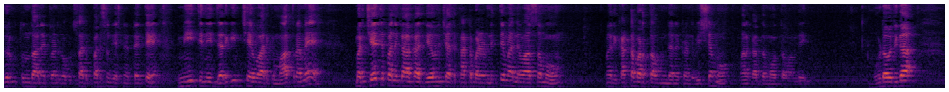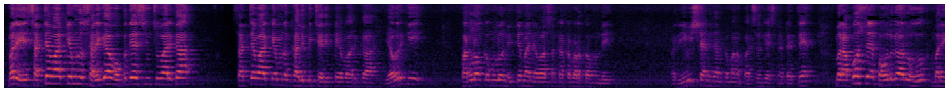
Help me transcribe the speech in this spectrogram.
దొరుకుతుందా అనేటువంటిది ఒకసారి పరిశీలన చేసినట్టయితే నీతిని జరిగించే వారికి మాత్రమే మరి చేతి పని కాక దేవుని చేత కట్టబడే నిత్యమైన నివాసము మరి కట్టబడతా ఉంది అనేటువంటి విషయము మనకు అర్థమవుతా ఉంది. మూడవదిగా మరి సత్యవాక్యమును సరిగా ఉపదేశించు వారిక? సత్యవాక్యమును కలిపి చెరిపేవారిక ఎవరికి పరలోకములో నిత్యమైన నివాసం కట్టబడతా ఉంది? మరి ఈ విషయాన్ని కనుక మనం పరిశీలన చేసినట్టయితే మరి అపోజిట్ పౌలు గారు మరి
